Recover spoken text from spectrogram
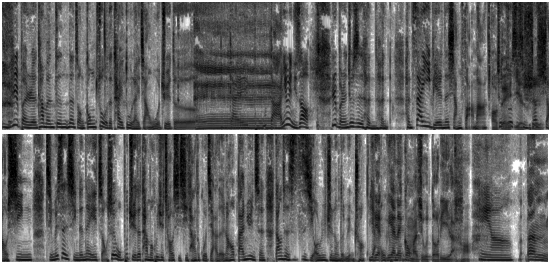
以日本人他们的那种工作的态度来讲，我觉得 应该不大，因为你知道日本人就是很很很在意别人的想法嘛，哦，就做事情比较小心、谨为慎行的那一种，所以我不觉得他们会去抄袭其他的国家的，然后搬运成当成是自己 original 的原创。你你那讲嘛是有道理啦，哈。对呀，但。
